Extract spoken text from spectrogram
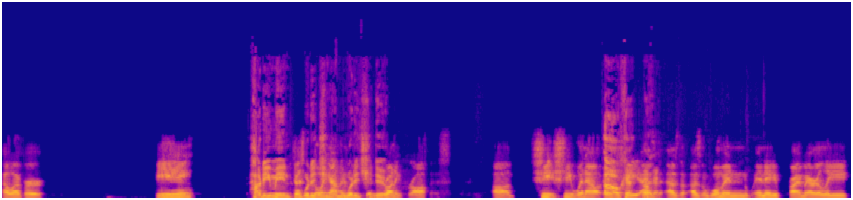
However, being how do you mean? What did she? What did she do? Running for office. Um, she she went out and oh, okay, she okay. as as a, as a woman in a primarily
